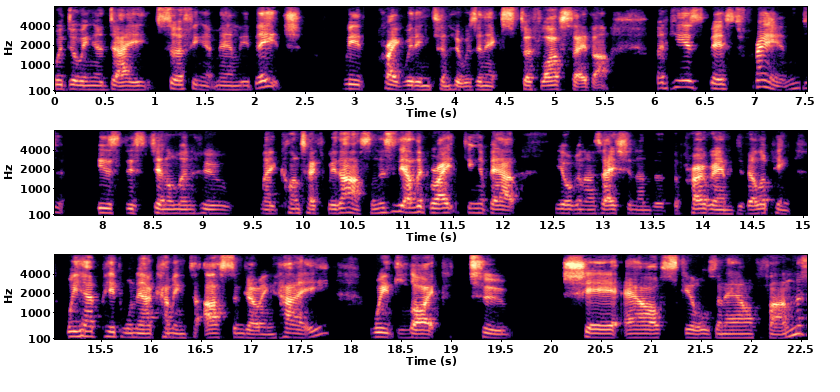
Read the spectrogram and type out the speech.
we're doing a day surfing at Manly Beach with Craig Whittington, who was an ex surf lifesaver. But his best friend is this gentleman who made contact with us. And this is the other great thing about the organisation and the, the program developing. We have people now coming to us and going, hey, we'd like to share our skills and our fun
